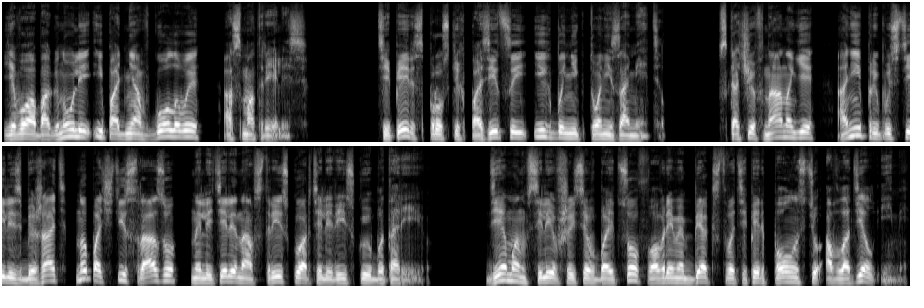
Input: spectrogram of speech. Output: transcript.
его обогнули и, подняв головы, осмотрелись. Теперь с прусских позиций их бы никто не заметил. Вскочив на ноги, они припустились бежать, но почти сразу налетели на австрийскую артиллерийскую батарею. Демон, вселившийся в бойцов во время бегства, теперь полностью овладел ими.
